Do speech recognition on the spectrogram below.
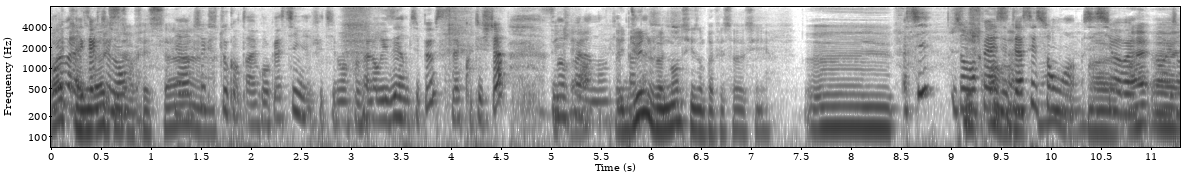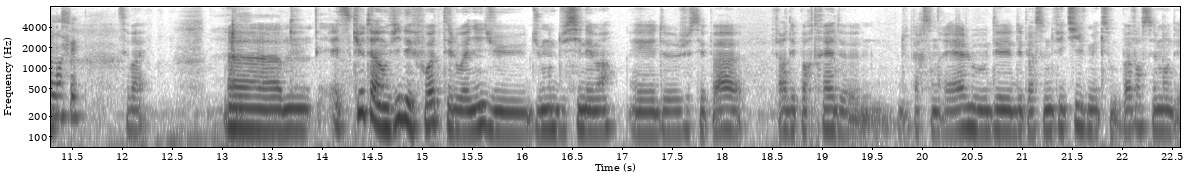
Ouais, Ouais, voilà, exactement. ils ont fait ça. Il y a un truc, surtout quand t'as un gros casting, effectivement, faut valoriser un petit peu, parce que ça a coûté cher. Donc, voilà, donc, Et Dune, je me demande s'ils ont pas fait ça aussi. Euh, Ah si, ils Si, en ont fait, ils étaient assez sombres. Si, si, ouais, ils en ont fait. c'est vrai. Euh, Est-ce que tu as envie des fois de t'éloigner du, du monde du cinéma et de, je sais pas, faire des portraits de, de personnes réelles ou des, des personnes fictives mais qui sont pas forcément des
